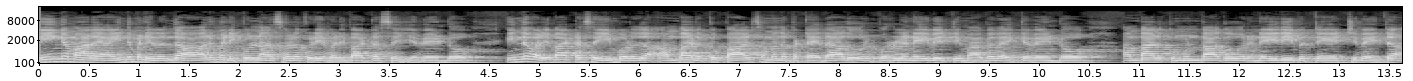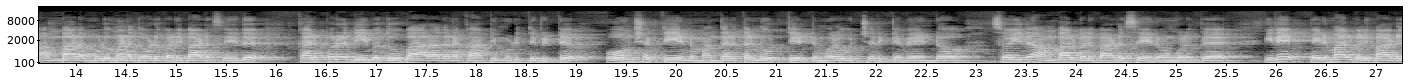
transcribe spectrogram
நீங்கள் மாலை ஐந்து மணிலிருந்து ஆறு மணிக்குள் நான் சொல்லக்கூடிய வழிபாட்டை செய்ய வேண்டும். இந்த வழிபாட்டை செய்யும் பொழுது அம்பாளுக்கு பால் சம்மந்தப்பட்ட ஏதாவது ஒரு பொருளை நெய்வேத்தியமாக வைக்க வேண்டும். அம்பாளுக்கு முன்பாக ஒரு நெய் தீபத்தை ஏற்றி வைத்து அம்பாளை முழுமனதோடு வழிபாடு செய்து கற்பூர தீப தூப ஆராதனை காட்டி முடித்துவிட்டு ஓம் சக்தி என்னும் மந்திரத்தை நூற்றி எட்டு முறை உச்சரிக்க வேண்டும். ஸோ இது அம்பாள் வழிபாடு செய்கிறவங்களுக்கு இதே பெருமாள் வழிபாடு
